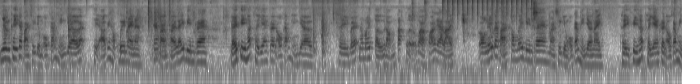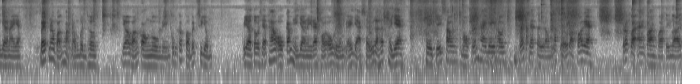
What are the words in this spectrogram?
Nhưng khi các bạn sử dụng ổ cắm hẹn giờ á, thì ở cái hộp pin này nè các bạn phải lấy pin ra. Để khi hết thời gian trên ổ cắm hẹn giờ thì bếp nó mới tự động tắt lửa và khóa ra lại còn nếu các bạn không lấy pin ra mà sử dụng ổ cắm hẹn giờ này thì khi hết thời gian trên ổ cắm hẹn giờ này à, bếp nó vẫn hoạt động bình thường do vẫn còn nguồn điện cung cấp vào bếp sử dụng. Bây giờ tôi sẽ tháo ổ cắm hẹn giờ này ra khỏi ổ điện để giả sử là hết thời gian thì chỉ sau 1 đến 2 giây thôi bếp sẽ tự động tắt lửa và khóa ga. Rất là an toàn và tiện lợi.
